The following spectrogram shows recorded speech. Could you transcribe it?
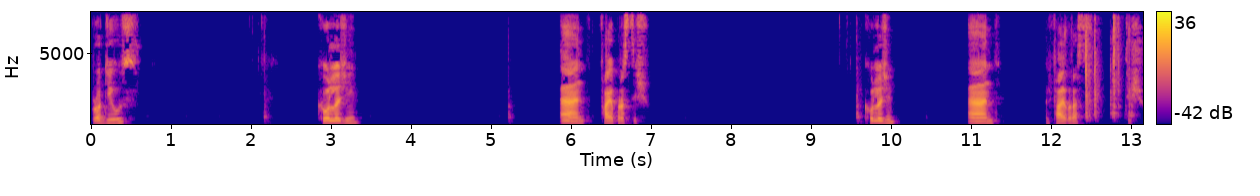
produce collagen and fibrous tissue. Collagen and ال fibrous tissue.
